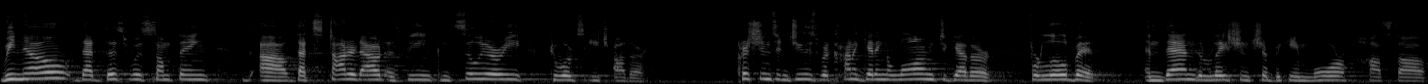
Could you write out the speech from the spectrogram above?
we know that this was something uh, that started out as being conciliatory towards each other. Christians and Jews were kind of getting along together for a little bit, and then the relationship became more hostile.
